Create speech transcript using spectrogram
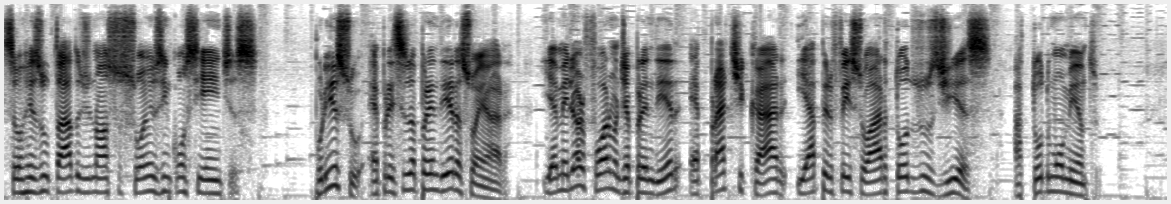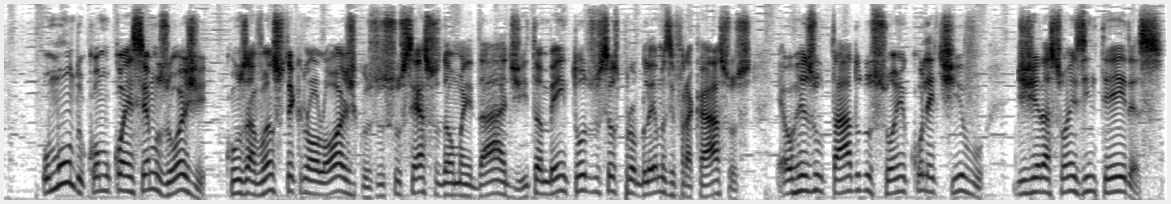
são resultado de nossos sonhos inconscientes. Por isso, é preciso aprender a sonhar. E a melhor forma de aprender é praticar e aperfeiçoar todos os dias, a todo momento. O mundo, como conhecemos hoje, com os avanços tecnológicos, os sucessos da humanidade e também todos os seus problemas e fracassos, é o resultado do sonho coletivo de gerações inteiras.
